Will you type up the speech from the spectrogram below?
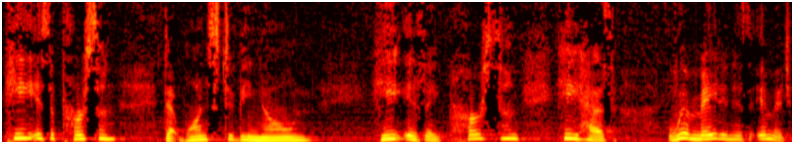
he is a person that wants to be known. He is a person, he has we're made in his image.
